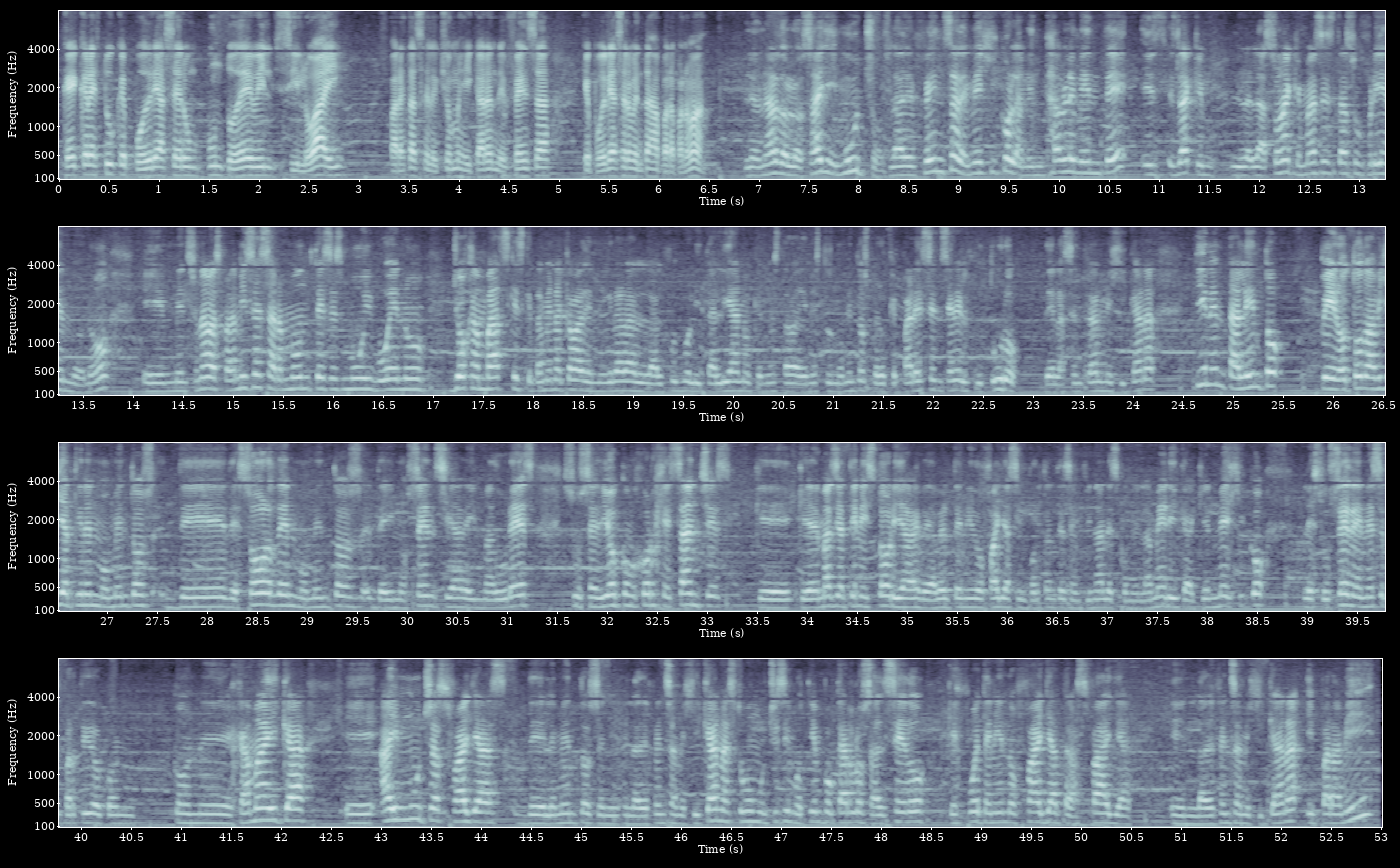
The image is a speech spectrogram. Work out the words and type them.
¿Qué crees tú que podría ser un punto débil, si lo hay, para esta selección mexicana en defensa, que podría ser ventaja para Panamá? Leonardo, los hay y muchos. La defensa de México, lamentablemente, es, la, que, la, zona que más está sufriendo, ¿no? Eh, mencionabas, para mí César Montes es muy bueno. Johan Vázquez, que también acaba de emigrar al, al, fútbol italiano, que no estaba en estos momentos, pero que parecen ser el futuro de la central mexicana. Tienen talento, pero todavía tienen momentos de desorden, momentos de inocencia, de inmadurez. Sucedió con Jorge Sánchez, que, además ya tiene historia de haber tenido fallas importantes en finales con el América aquí en México. Le sucede en ese partido con, con eh, Jamaica. Eh, hay muchas fallas de elementos en, la defensa mexicana. Estuvo muchísimo tiempo Carlos Salcedo, que fue teniendo falla tras falla en la defensa mexicana. Y para mí,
